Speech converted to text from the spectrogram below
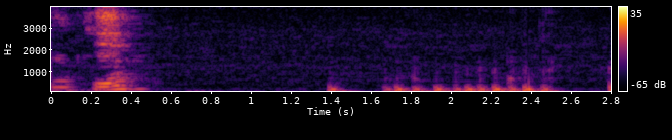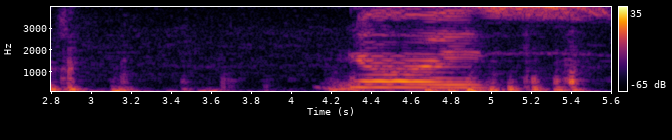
Okay. Noise.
